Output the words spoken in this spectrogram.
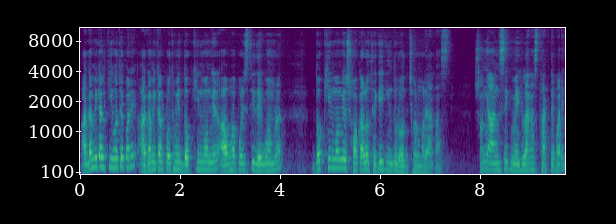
আগামীকাল কি হতে পারে? আগামীকাল প্রথমেই দক্ষিণবঙ্গের আবহাওয়া পরিস্থিতি দেখব আমরা। দক্ষিণবঙ্গের সকালও থেকেই কিন্তু রোদ ঝলমলে আকাশ। সঙ্গে আংশিক মেঘলা আকাশ থাকতে পারে।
